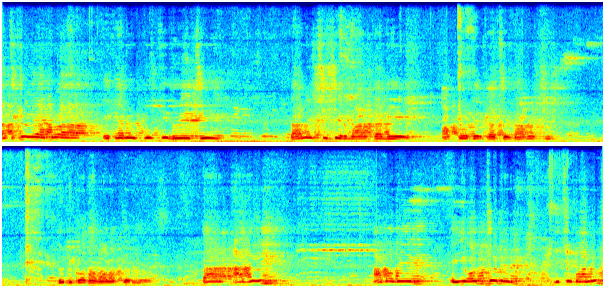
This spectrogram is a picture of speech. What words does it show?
আজকে আমরা এখানে উপস্থিত হয়েছি ধানের মার্কা নিয়ে আপনাদের কাছে ধানের শীষ দুটি কথা বলার জন্য। তার আগেই আমাদের এই অঞ্চলের কিছু মানুষ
